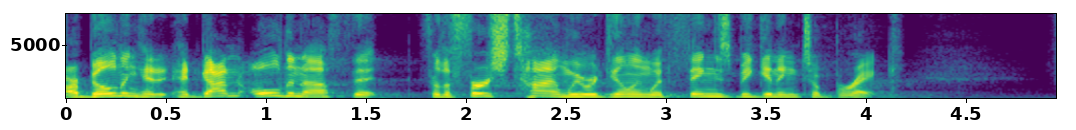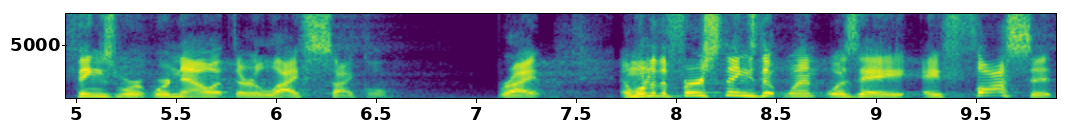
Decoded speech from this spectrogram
our building had, had gotten old enough that for the first time we were dealing with things beginning to break. Things were, were now at their life cycle, right? And one of the first things that went was a, a faucet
